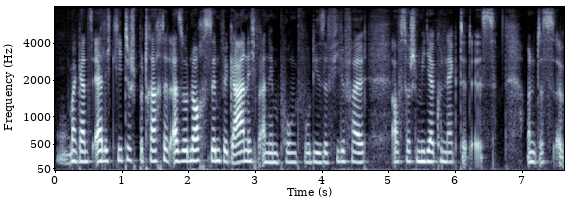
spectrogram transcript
mal ganz ehrlich kritisch betrachtet, also noch sind wir gar nicht an dem Punkt, wo diese Vielfalt auf Social Media connected ist. Und das äh,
